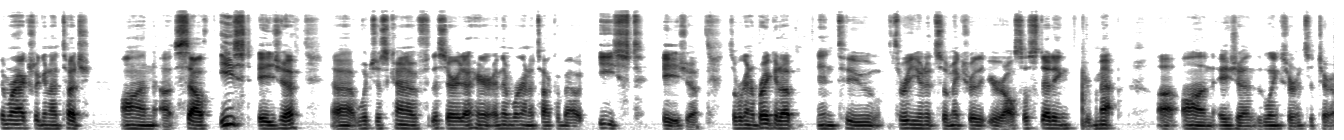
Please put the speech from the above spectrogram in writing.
Then we're actually going to touch on uh, Southeast Asia, uh, which is kind of this area down here. And then we're going to talk about East Asia. So we're going to break it up into three units. So make sure that you're also studying your map uh, on Asia. The links are in Cetera.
